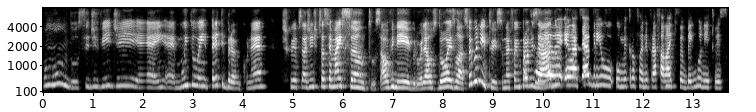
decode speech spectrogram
o mundo se divide é, é, muito em preto e branco, né? Acho que a gente precisa ser mais santos, alvinegro, olhar os dois lados. Foi bonito isso, né? Foi improvisado. Eu, eu até abri o, o microfone para falar que foi bem bonito isso.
